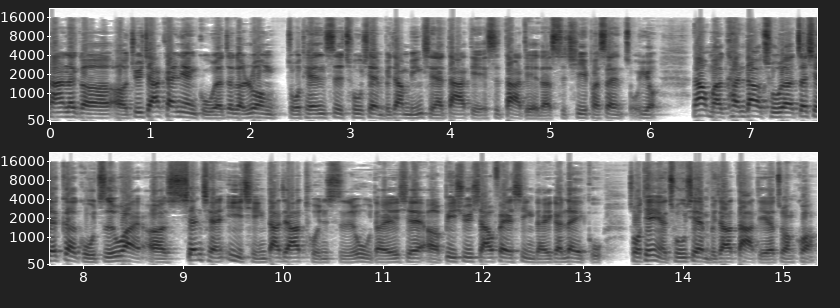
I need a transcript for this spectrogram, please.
那那个呃居家概念股的这个 r o n 昨天是出现比较明显的大跌，是大跌的十七 percent 左右。那我们看到除了这些个股之外，呃先前疫情大家囤食物的一些呃必须消费性的一个类股，昨天也出现比较大跌的状况。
